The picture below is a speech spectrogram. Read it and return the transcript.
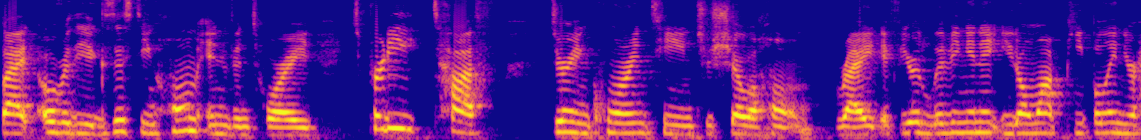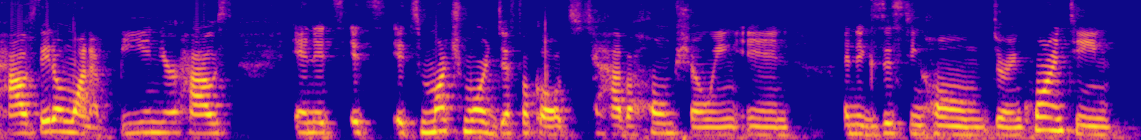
But over the existing home inventory, it's pretty tough during quarantine to show a home, right? If you're living in it, you don't want people in your house. They don't want to be in your house and it's it's it's much more difficult to have a home showing in an existing home during quarantine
